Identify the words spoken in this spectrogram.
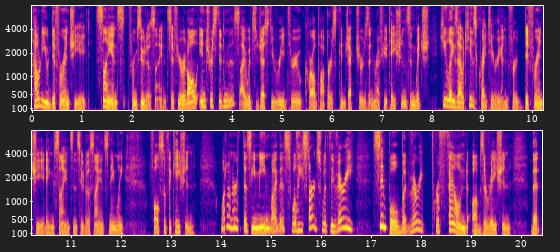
How do you differentiate science from pseudoscience? If you're at all interested in this, I would suggest you read through Karl Popper's Conjectures and Refutations, in which he lays out his criterion for differentiating science and pseudoscience, namely falsification. What on earth does he mean by this? Well, he starts with the very simple but very profound observation that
